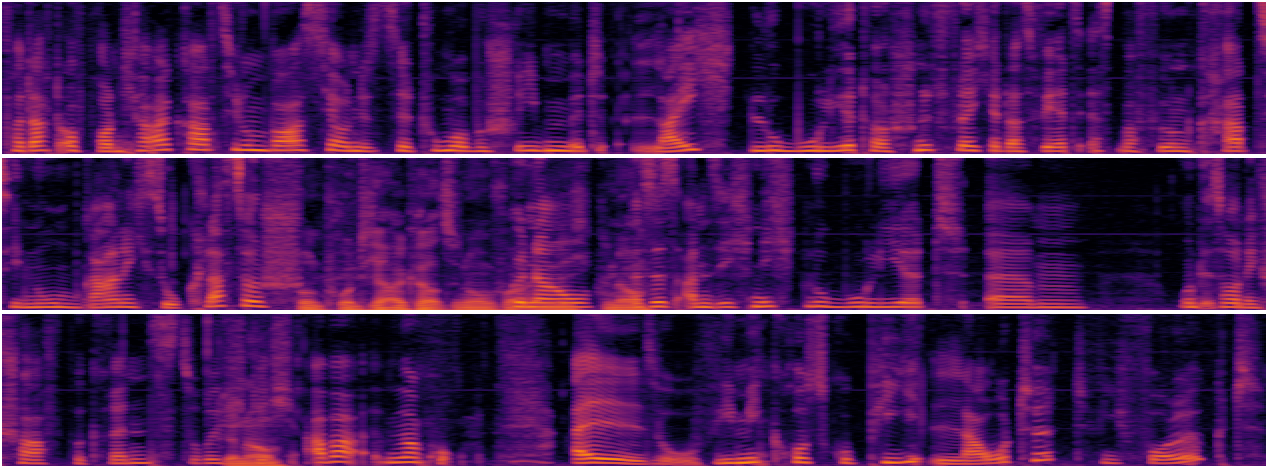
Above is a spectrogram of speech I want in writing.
Verdacht auf Bronchialkarzinom war es ja und jetzt ist der Tumor beschrieben mit leicht lobulierter Schnittfläche. Das wäre jetzt erstmal für ein Karzinom gar nicht so klassisch. Von Bronchialkarzinom vor Genau, allem nicht. Genau. das ist an sich nicht lobuliert ähm, und ist auch nicht scharf begrenzt, so richtig. Genau. Aber mal gucken. Also, die Mikroskopie lautet wie folgt.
